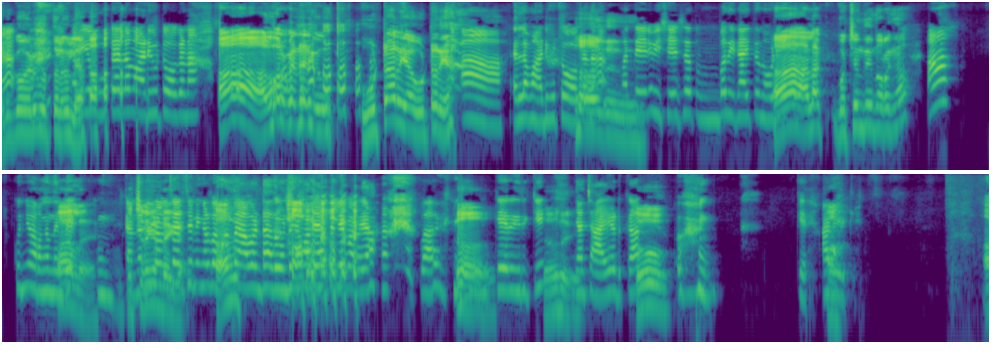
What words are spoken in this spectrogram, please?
എനിക്ക് ഒരു കുത്തലും ഊട്ടെല്ലാം മാടിവിട്ട് പോകണ? ആ അത് ഓർമ്മയുണ്ട് ഊട്ടറിയാ ഊട്ടറിയാ. ആ എല്ലാം പോകണ. മറ്റേ വിശേഷ തുമ്പ ദിനായിട്ട് നോടി ആ ഉറങ്ങാ? ആ കുഞ്ഞു കന്നഡ സംസാരിച്ച് നിങ്ങൾ ആവണ്ട അതുകൊണ്ട് ഞാൻ മലയാളത്തിലേ പറയാ. ഞാൻ ചായ എടുക്കാം. ആ.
